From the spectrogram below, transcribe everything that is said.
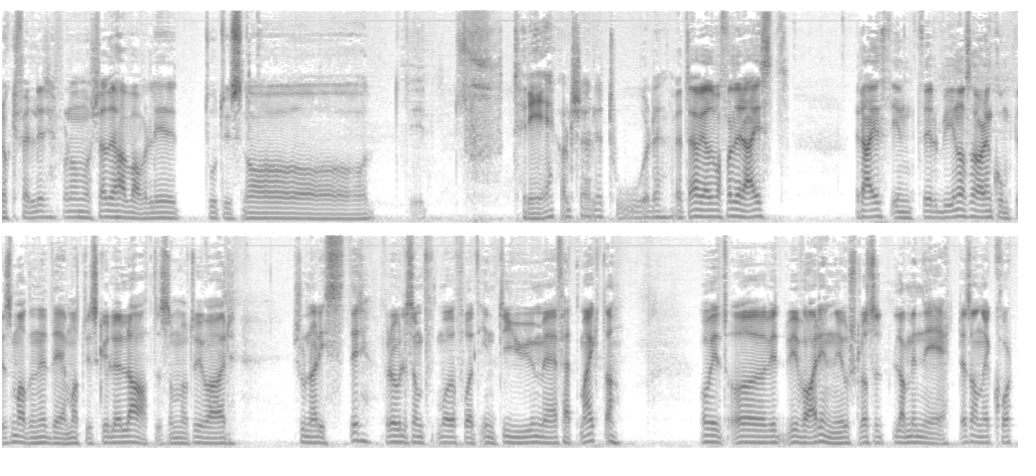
Rockefeller for noen år siden. Det var vel i 2003, kanskje, eller to, eller vet jeg. Vi hadde i hvert fall reist, reist inn til byen, og så var det en kompis som hadde en idé om at vi skulle late som at vi var journalister, for å liksom få et intervju med Fat Mike, da. Og, vi, og vi, vi var inne i Oslo og så laminerte sånne kort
